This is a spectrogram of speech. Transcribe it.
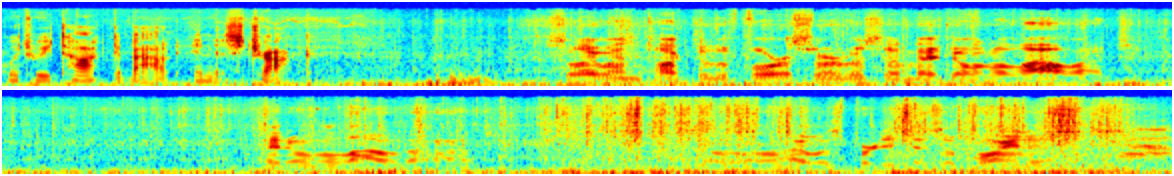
which we talked about in his truck. So I went and talked to the Forest Service, and they don't allow it. They don't allow that. So I was pretty disappointed. Yeah.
